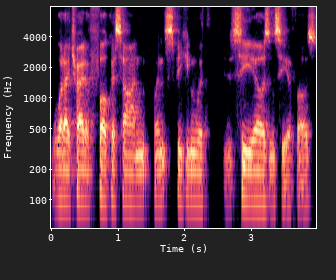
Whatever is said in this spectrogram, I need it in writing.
what I try to focus on when speaking with CEOs and CFOs.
